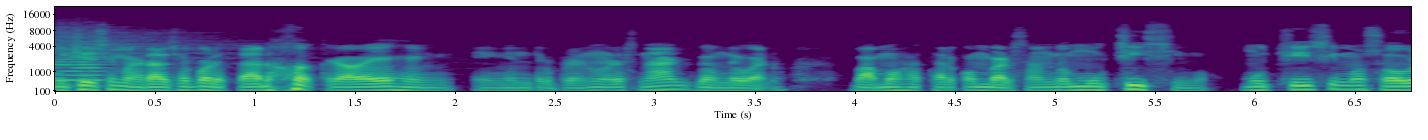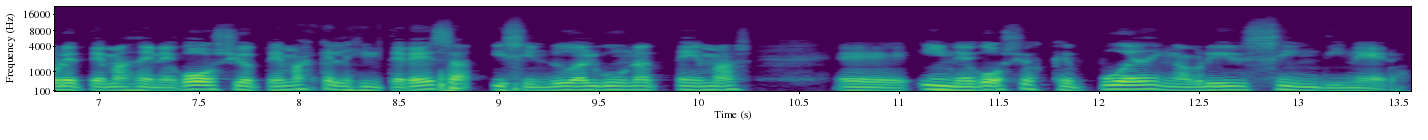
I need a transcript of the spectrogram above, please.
muchísimas gracias por estar otra vez en, Entrepreneur Snack, donde, bueno, vamos a estar conversando muchísimo, muchísimo sobre temas de negocio, temas que les interesa y sin duda alguna temas eh, y negocios que pueden abrir sin dinero.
